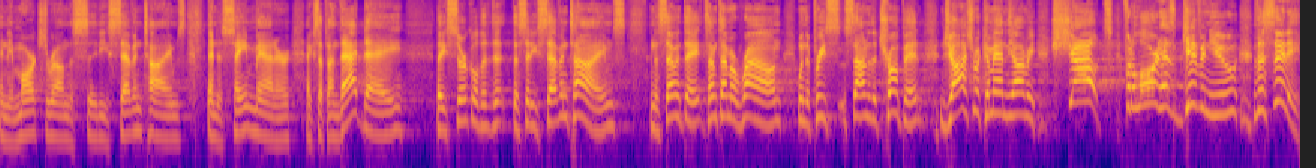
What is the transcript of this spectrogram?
and they marched around the city seven times in the same manner, except on that day, they circled the, the, city seven times. And the seventh day, sometime around, when the priest sounded the trumpet, Joshua commanded the army, Shout, for the Lord has given you the city.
